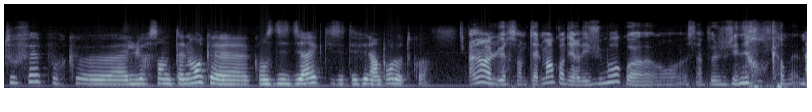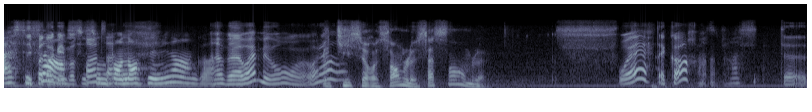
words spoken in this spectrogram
tout fait pour qu'elle lui ressemble tellement qu'on se dise direct qu'ils étaient faits l'un pour l'autre quoi. Ah non, elle lui ressemble tellement qu'on dirait des jumeaux, quoi. C'est un peu gênant quand même. Ah c'est pas ça, dans hein, Game of c'est Thrones, son ça. pendant féminin quoi. Ah bah ouais, mais bon, euh, voilà. Qui se ressemble, ça semble. Ouais, d'accord. T'as-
